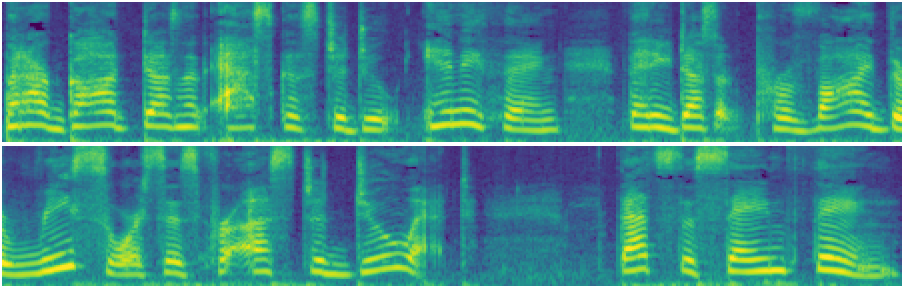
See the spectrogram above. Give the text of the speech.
But our God doesn't ask us to do anything that He doesn't provide the resources for us to do it. That's the same thing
